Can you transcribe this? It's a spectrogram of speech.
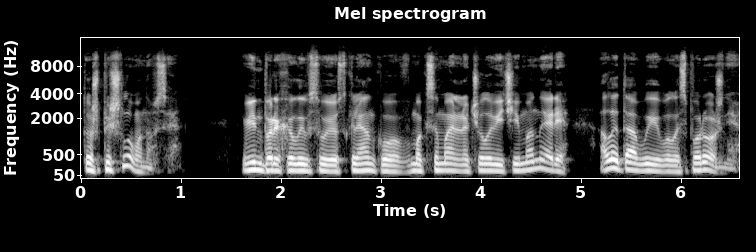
Тож пішло воно все. Він перехилив свою склянку в максимально чоловічій манері, але та виявилась порожньою.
